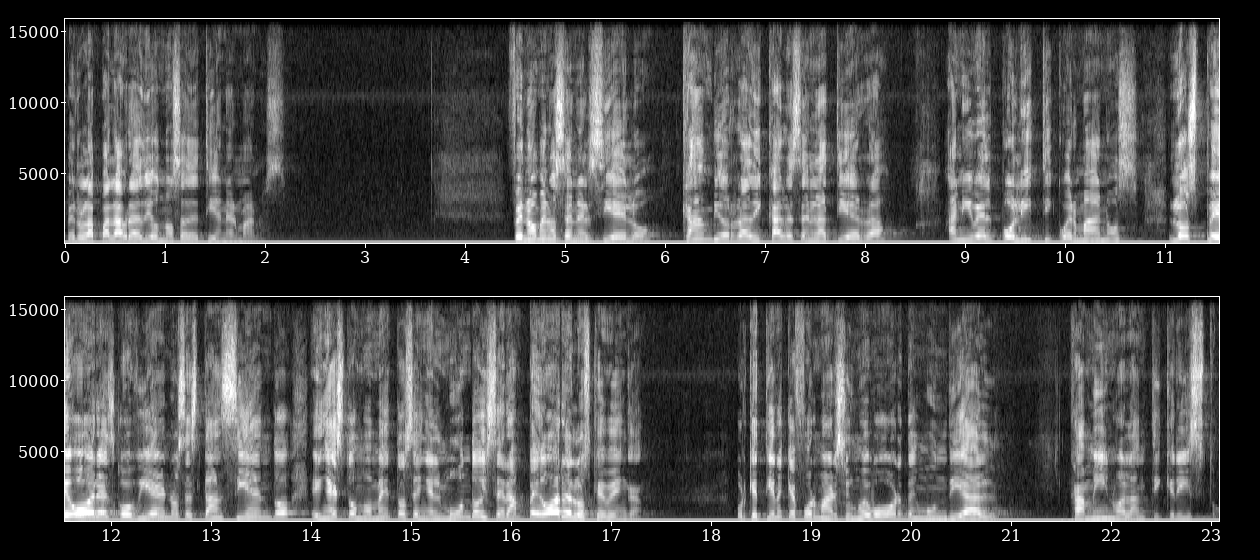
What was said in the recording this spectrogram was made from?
Pero la palabra de Dios no se detiene, hermanos. Fenómenos en el cielo, cambios radicales en la tierra, a nivel político, hermanos los peores gobiernos están siendo en estos momentos en el mundo y serán peores los que vengan. Porque tiene que formarse un nuevo orden mundial, camino al anticristo.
